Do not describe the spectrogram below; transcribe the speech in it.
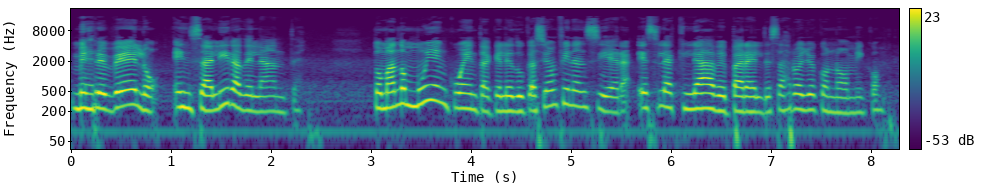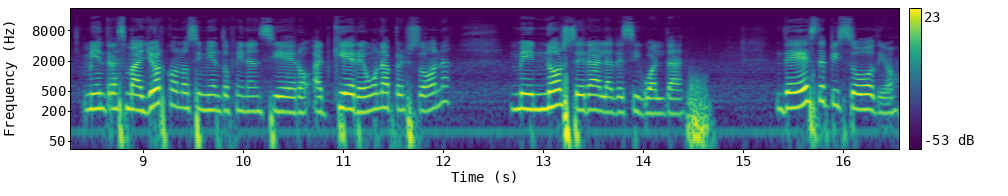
Me revelo en salir adelante tomando muy en cuenta que la educación financiera es la clave para el desarrollo económico. Mientras mayor conocimiento financiero adquiere una persona, menor será la desigualdad. De este episodio,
